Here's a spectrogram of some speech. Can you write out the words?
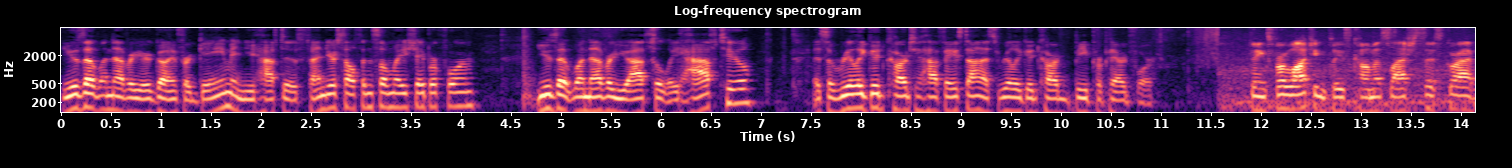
Use it whenever you're going for game and you have to defend yourself in some way, shape, or form. Use it whenever you absolutely have to. It's a really good card to have face down. It's a really good card to be prepared for. Thanks for watching. Please comment slash subscribe.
